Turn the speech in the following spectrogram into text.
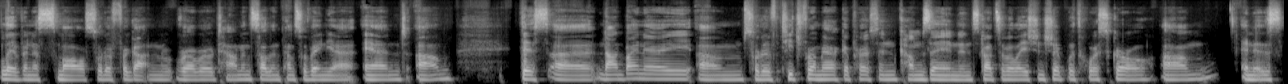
live in a small, sort of forgotten railroad town in southern Pennsylvania. And um, this uh, non binary um, sort of Teach for America person comes in and starts a relationship with Horse Girl um, and is.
